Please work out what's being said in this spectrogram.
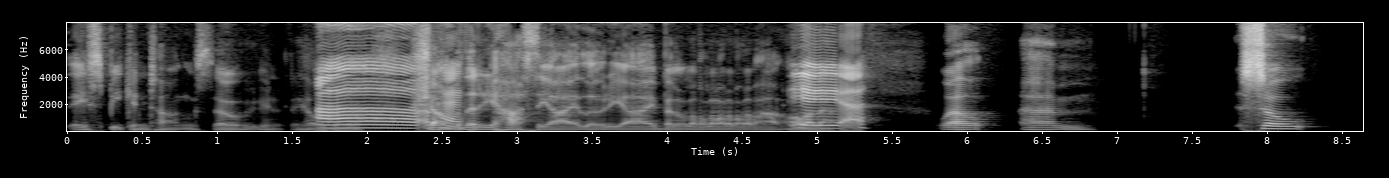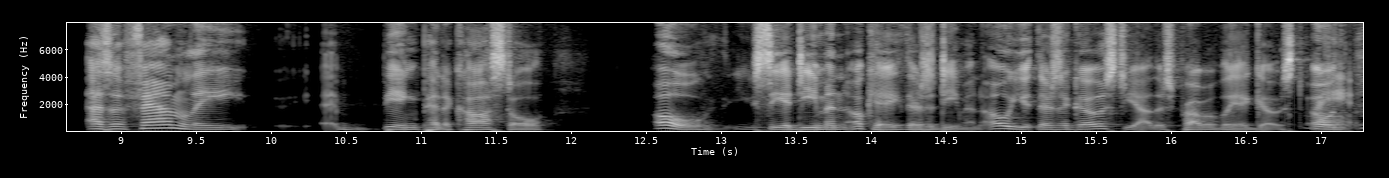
they speak in tongues. So you know they all Oh, go, okay. Hasiai, Lodiai, blah blah blah blah blah. Yeah, yeah, yeah. Well, um, so as a family, uh, being Pentecostal, oh, you see a demon? Okay, there's a demon. Oh, you, there's a ghost? Yeah, there's probably a ghost. Oh, right. Oh,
